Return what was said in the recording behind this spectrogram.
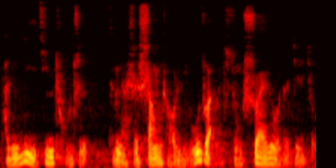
他就励精图治。怎么样？是商朝流转的这种衰落的这种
